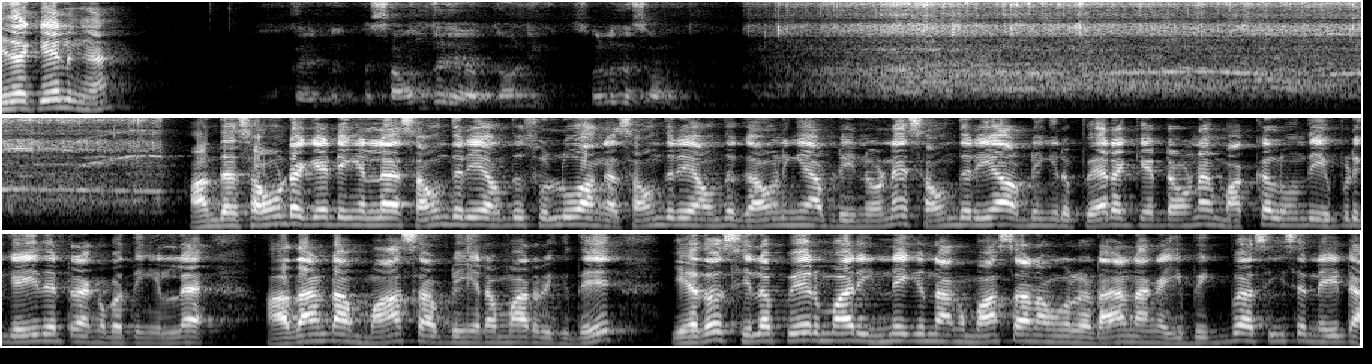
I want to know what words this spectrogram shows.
இதை கேளுங்க. சௌந்தர்யா சொல்லுங்கள் அந்த சவுண்டை கேட்டிங்கல்ல சௌந்தர்யா வந்து சொல்லுவாங்க சௌந்தர்யா வந்து கவனிங்க அப்படின்னோடனே சௌந்தர்யா அப்படிங்கிற பேரை கேட்டவுடனே மக்கள் வந்து எப்படி கைதட்டுறாங்க பார்த்தீங்கல்ல அதான்டா மாஸ் அப்படிங்கிற மாதிரி இருக்குது. ஏதோ சில பேர் மாதிரி இன்றைக்கி நாங்கள் மாசானவங்களடா நாங்கள் பிக் பாஸ் சீசன் எயிட்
